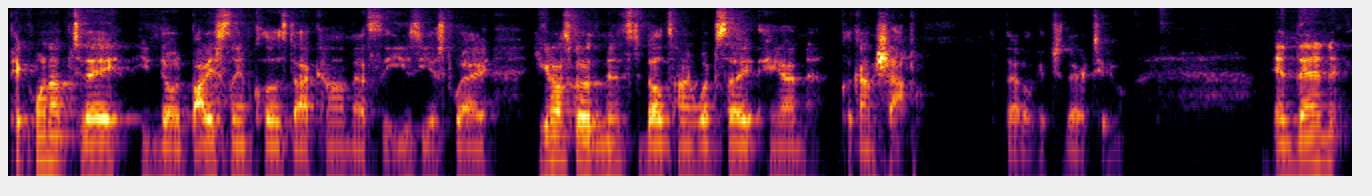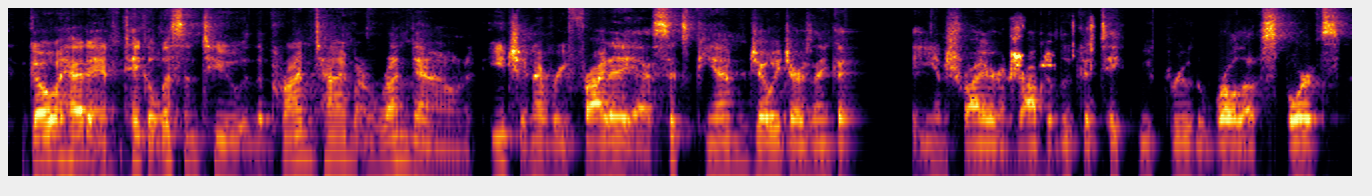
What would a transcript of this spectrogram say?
pick one up today. You can go to bodyslamclothes.com. That's the easiest way. You can also go to the Minutes to Bell Time website and click on shop. That'll get you there too. And then go ahead and take a listen to the primetime rundown each and every Friday at 6 p.m. Joey Jarzenka, Ian Schreier, and Rob DeLuca take you through the world of sports.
